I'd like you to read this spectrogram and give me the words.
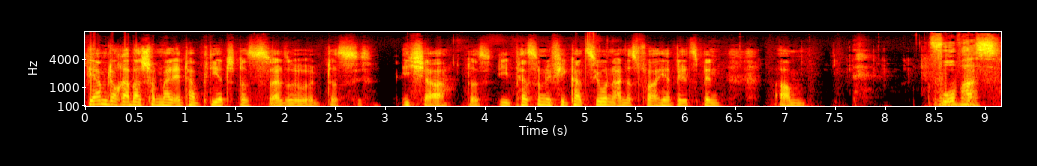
Wir haben doch aber schon mal etabliert, dass also dass ich ja, dass die Personifikation eines Vorherbilds bin. Ähm, Vor Ja. was?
